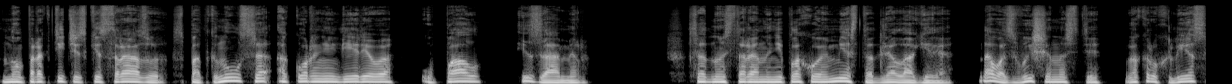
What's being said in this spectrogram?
но практически сразу споткнулся о корне дерева, упал и замер. С одной стороны, неплохое место для лагеря, на возвышенности, вокруг лес,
